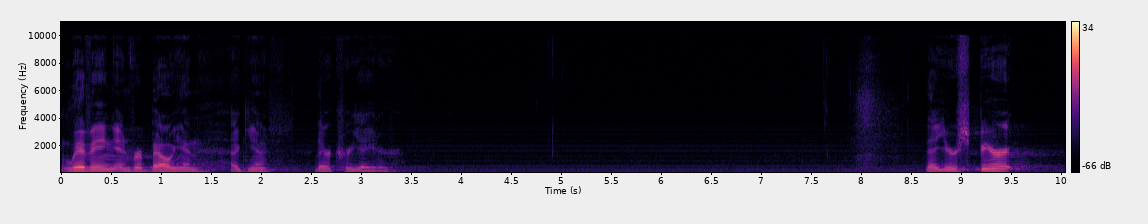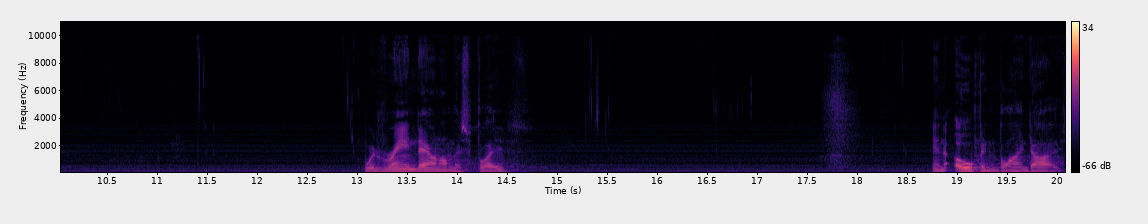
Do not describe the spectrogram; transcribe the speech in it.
living in rebellion against their Creator. That your Spirit would rain down on this place and open blind eyes.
